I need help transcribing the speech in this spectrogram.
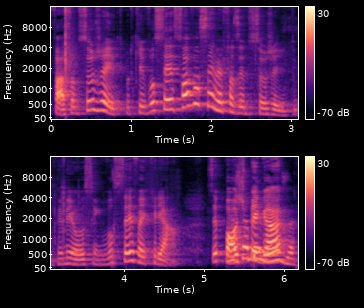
Faça do seu jeito, porque você, só você vai fazer do seu jeito, entendeu? Assim, você vai criar. Você pode Essa pegar. É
